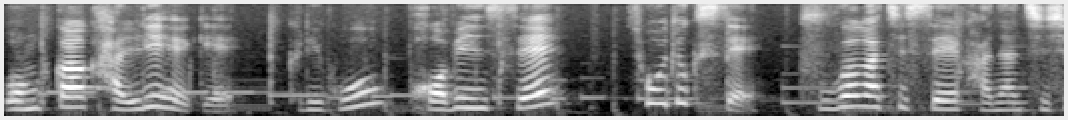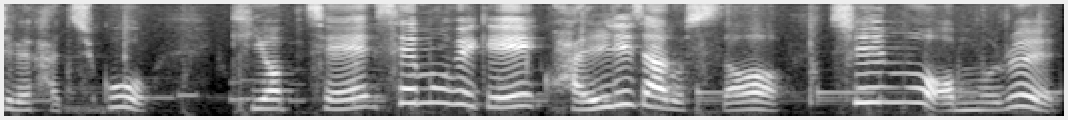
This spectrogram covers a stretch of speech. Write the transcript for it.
원가 관리회계, 그리고 법인세, 소득세, 부가가치세에 관한 지식을 갖추고 기업체 세무회계의 관리자로서 실무 업무를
